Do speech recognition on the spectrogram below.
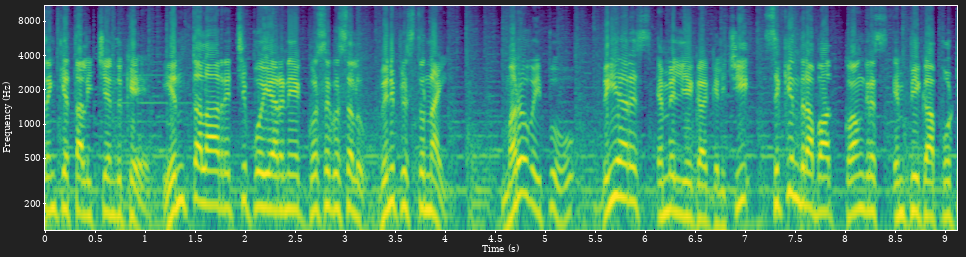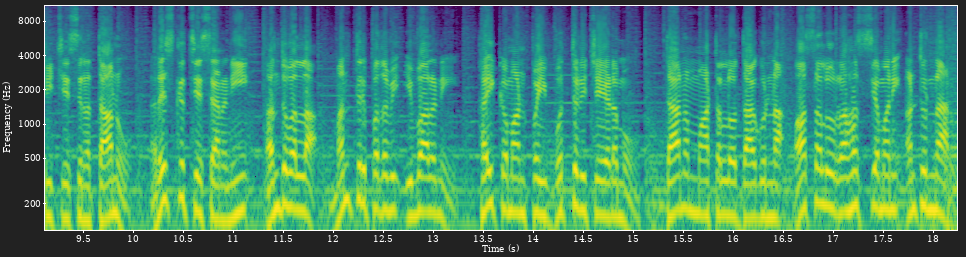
సంకేతాలిచ్చేందుకే ఇంతలా రెచ్చిపోయారనే గుసగుసలు వినిపిస్తున్నాయి. మరోవైపు బీఆర్ఎస్ ఎమ్మెల్యేగా గెలిచి సికింద్రాబాద్ కాంగ్రెస్ ఎంపీగా పోటీ చేసిన తాను రిస్క్ చేశానని అందువల్ల మంత్రి పదవి ఇవ్వాలని హైకమాండ్ పై ఒత్తిడి చేయడము దానం మాటల్లో దాగున్న అసలు రహస్యమని అంటున్నారు.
